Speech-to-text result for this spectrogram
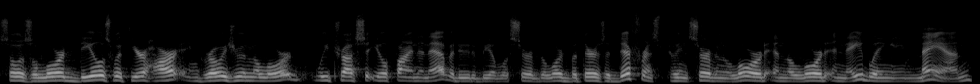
So, as the Lord deals with your heart and grows you in the Lord, we trust that you'll find an avenue to be able to serve the Lord. But there's a difference between serving the Lord and the Lord enabling a man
